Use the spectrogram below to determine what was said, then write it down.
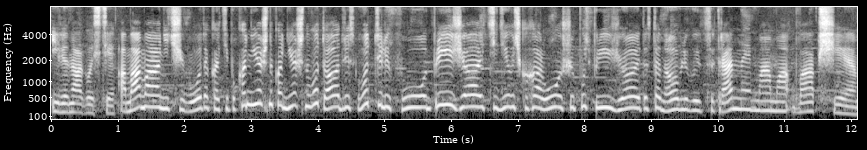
или наглости. А мама ничего такая, типа, конечно, конечно, вот адрес, вот телефон, приезжайте, девочка хорошая, пусть приезжает, останавливается. Странная мама вообще.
